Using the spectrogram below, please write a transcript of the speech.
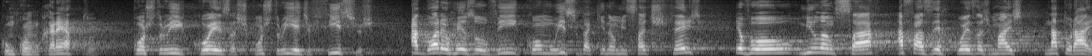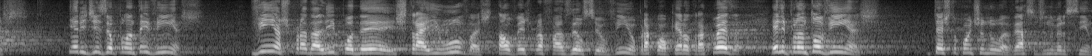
com concreto, construí coisas, construí edifícios Agora eu resolvi, como isso daqui não me satisfez, eu vou me lançar a fazer coisas mais naturais. E ele diz: Eu plantei vinhas. Vinhas para dali poder extrair uvas, talvez para fazer o seu vinho ou para qualquer outra coisa. Ele plantou vinhas. O texto continua, verso de número 5.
